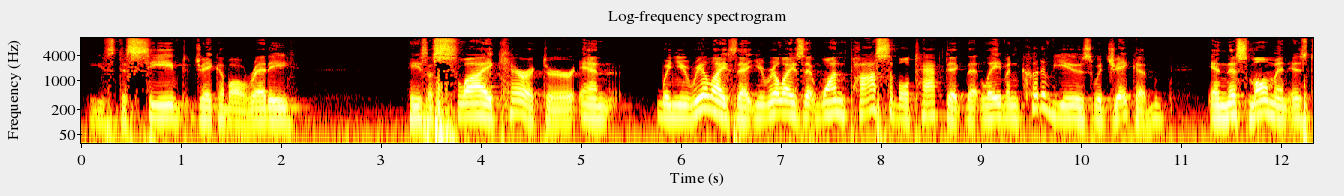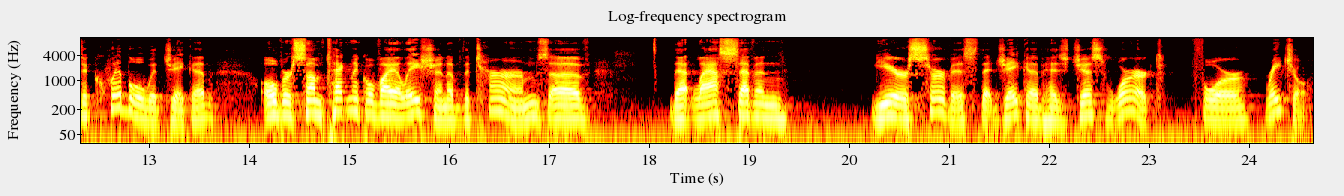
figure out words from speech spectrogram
He's deceived Jacob already. He's a sly character. And when you realize that, you realize that one possible tactic that Laban could have used with Jacob in this moment is to quibble with Jacob over some technical violation of the terms of that last seven year service that Jacob has just worked for Rachel.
